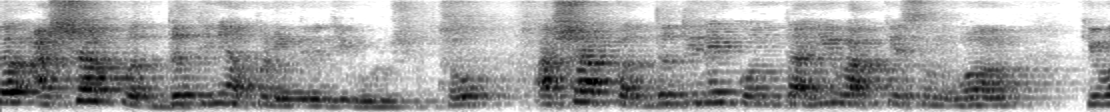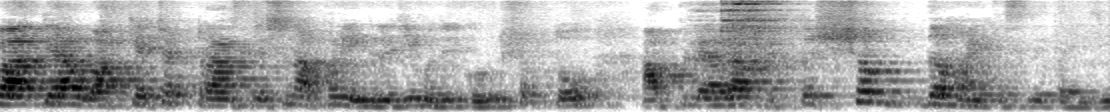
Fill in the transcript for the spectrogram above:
तर अशा पद्धतीने आपण इंग्रजी बोलू शकतो. अशा पद्धतीने कोणताही वाक्यसमूह किंवा त्या वाक्याच्या ट्रान्सलेशन आपण इंग्रजीमध्ये करू शकतो. आपल्याला फक्त शब्द माहीत असले पाहिजे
